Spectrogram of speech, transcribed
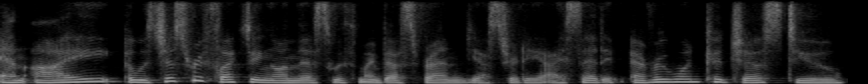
and I, I was just reflecting on this with my best friend yesterday. I said, if everyone could just do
